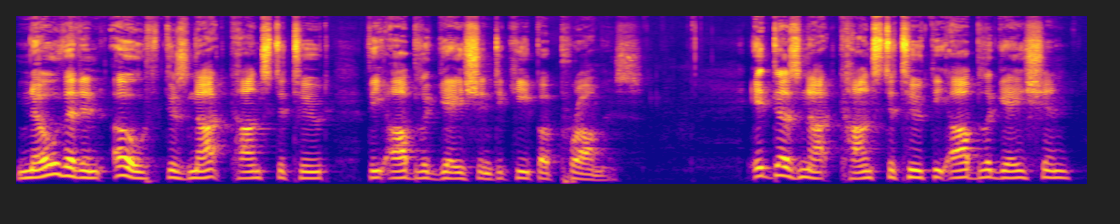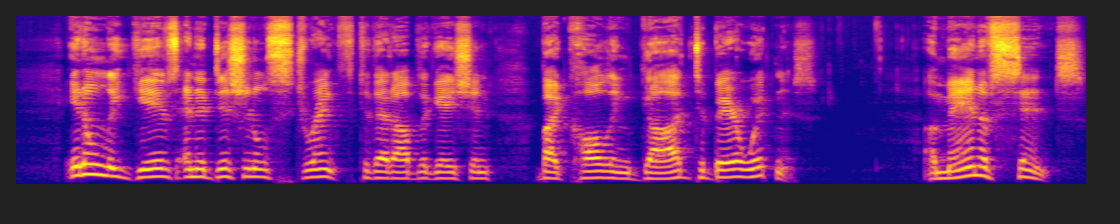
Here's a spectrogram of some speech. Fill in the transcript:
know that an oath does not constitute the obligation to keep a promise. It does not constitute the obligation. It only gives an additional strength to that obligation by calling God to bear witness. A man of sense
